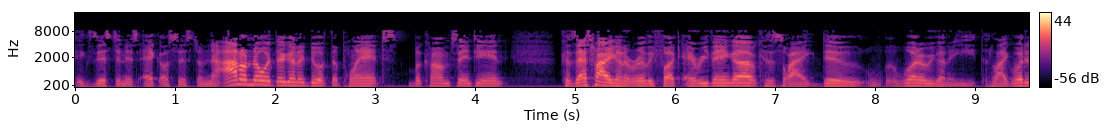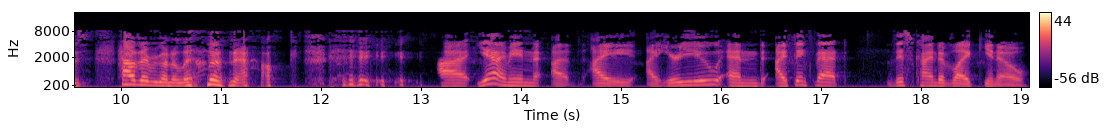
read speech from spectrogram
exist in this ecosystem. Now, I don't know what they're going to do if the plants become sentient because that's probably to really fuck everything up because it's like dude what are we to eat like what is how's everyone to live now uh, yeah i mean uh, i i hear you and i think that this kind of like you know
